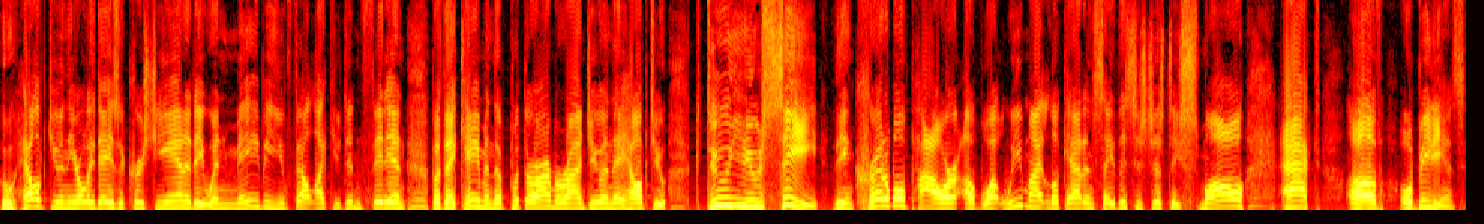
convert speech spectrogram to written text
who helped you in the early days of Christianity when maybe you felt like you didn't fit in, but they came and they put their arm around you and they helped you? Do you see the incredible power of what we might look at and say, this is just a small act of obedience.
